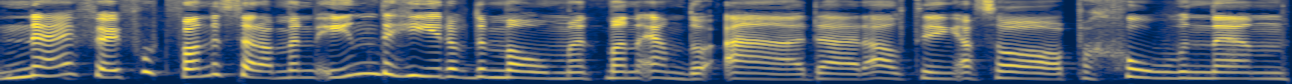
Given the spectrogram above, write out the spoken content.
Nej för jag är fortfarande såhär men in the heat of the moment man ändå är där allting alltså passionen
